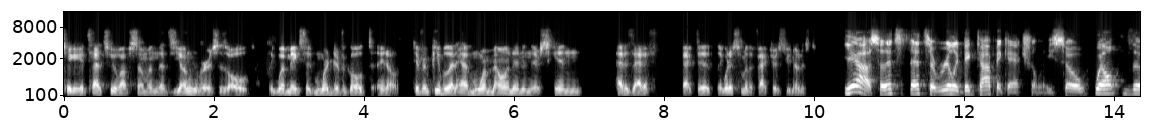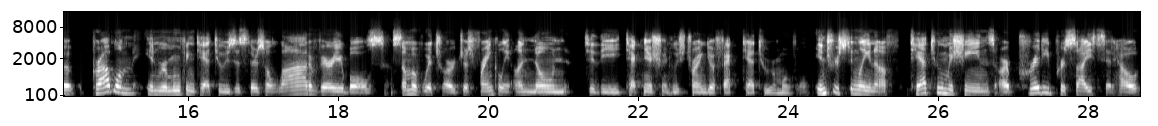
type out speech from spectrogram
take a tattoo off someone that's young versus old? Like, what makes it more difficult? You know, different people that have more melanin in their skin, how does that affect it? Like, what are some of the factors you noticed? Yeah, so that's that's a really big topic actually. So, well, the problem in removing tattoos is there's a lot of variables, some of which are just frankly unknown to the technician who's trying to effect tattoo removal. Interestingly enough, tattoo machines are pretty precise at how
